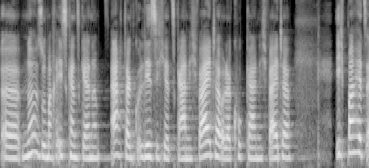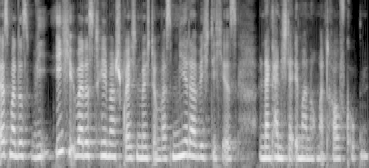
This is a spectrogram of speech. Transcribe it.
äh, ne, so mache ich es ganz gerne. Ach, dann lese ich jetzt gar nicht weiter oder guck gar nicht weiter. Ich mache jetzt erstmal das, wie ich über das Thema sprechen möchte und was mir da wichtig ist. Und dann kann ich da immer noch mal drauf gucken.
